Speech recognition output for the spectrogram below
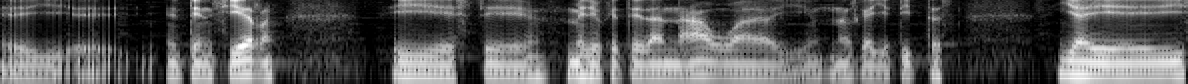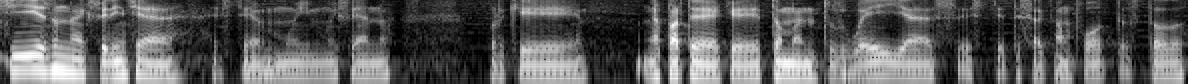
eh, eh, te encierran y este medio que te dan agua y unas galletitas. Y, ahí, sí es una experiencia este, muy, muy fea, ¿no? Porque aparte de que toman tus huellas, este, te sacan fotos, todo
